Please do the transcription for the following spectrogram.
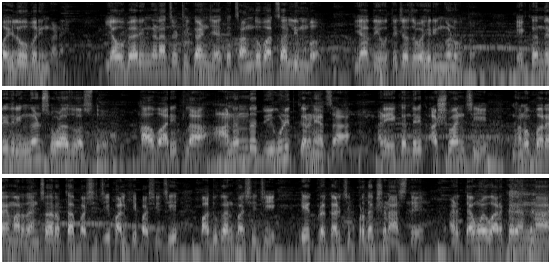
पहिलं उभं रिंगण आहे. या उभ्या रिंगणाचं ठिकाण जे आहे ते चांदोबाचा लिंब या देवतेच्या जवळ हे रिंगण होतं. एकंदरीत रिंगण सोहळा जो असतो हा वारीतला आनंद द्विगुणित करण्याचा आणि एकंदरीत अश्वांची ज्ञानोबाराय महाराजांच्या रथापाशीची पालखीपाशीची पादुकांपाशीची एक प्रकारची प्रदक्षिणा असते. आणि त्यामुळे वारकऱ्यांना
